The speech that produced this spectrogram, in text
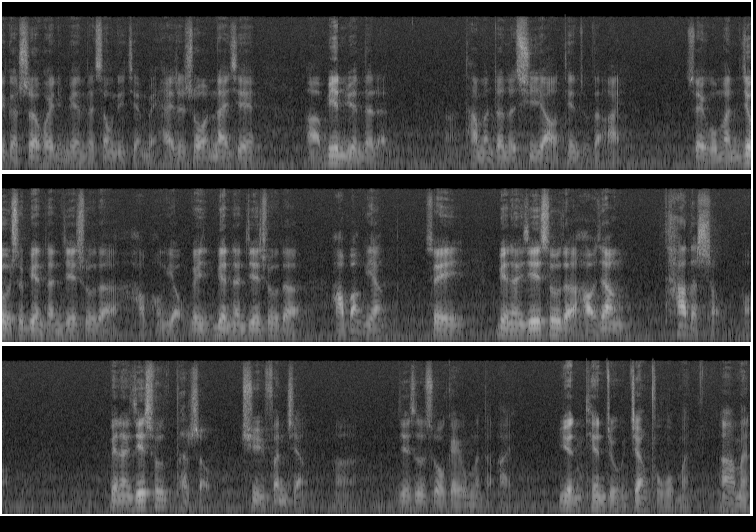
这个社会里面的兄弟姐妹，还是说那些啊边缘的人啊，他们真的需要天主的爱，所以我们又是变成耶稣的好朋友，变变成耶稣的好榜样，所以变成耶稣的好像他的手啊，变成耶稣的手去分享啊，耶稣所给我们的爱，愿天主降福我们，阿门。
